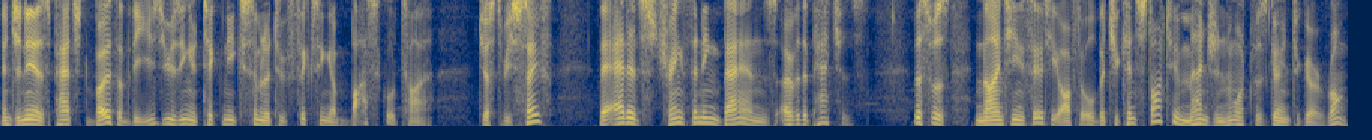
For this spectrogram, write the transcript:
Engineers patched both of these using a technique similar to fixing a bicycle tire. Just to be safe, they added strengthening bands over the patches. This was 1930 after all, but you can start to imagine what was going to go wrong.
